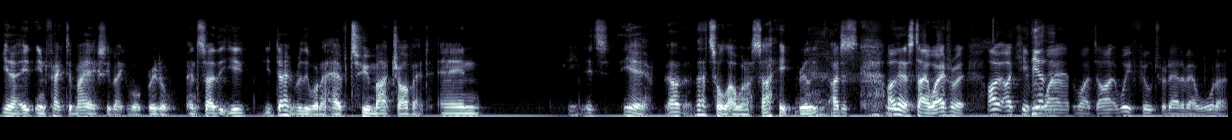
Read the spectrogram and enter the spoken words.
you know, it, in fact, it may actually make it more brittle, and so that you you don't really want to have too much of it. And it's yeah, uh, that's all I want to say. Really, I just I'm going to stay away from it. I, I keep it away out of my diet. We filter it out of our water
